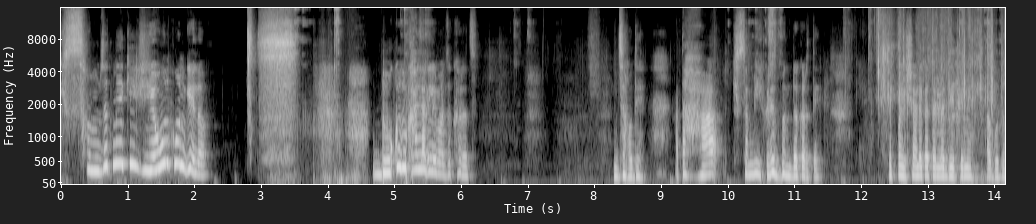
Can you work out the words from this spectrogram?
समजत नाही की येऊन कोण गेलं. डोकं दुखायला लागले माझं खरंच. जाऊ दे. आता हा किस्सा मी इकडेच बंद करते. हे पैसे आले का त्यांना देते मी अगोदर.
